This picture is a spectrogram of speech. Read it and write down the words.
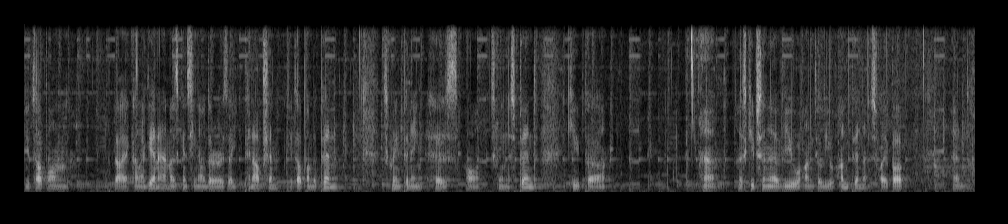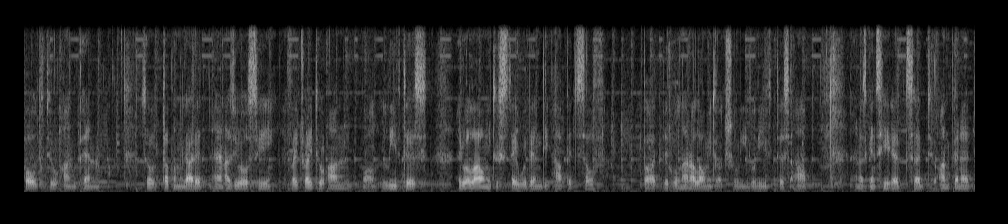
you tap on the icon again and as you can see now there is a pin option, you tap on the pin, screen pinning is, oh, screen is pinned. Keep, uh, uh, this keeps in a view until you unpin, swipe up and hold to unpin. So tap on got it and as you will see if I try to un well leave this it will allow me to stay within the app itself but it will not allow me to actually leave this app. And as you can see it said to unpin it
